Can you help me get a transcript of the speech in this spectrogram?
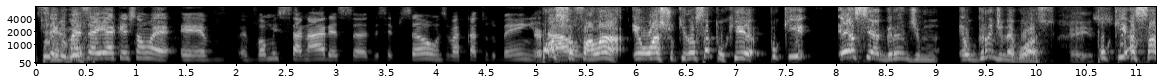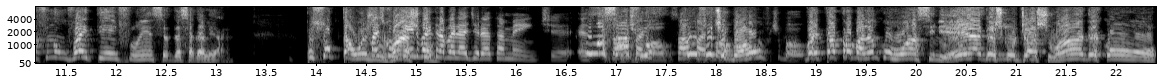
Cê, mas aí a questão é, é vamos sanar essa decepção, você vai ficar tudo bem e Posso tal. falar? Eu acho que não. Sabe por quê? Porque essa é a grande, é o grande negócio. É isso. Porque a SAF não vai ter a influência dessa galera. O pessoal que está hoje Mas no com Vasco... quem ele vai trabalhar diretamente? É com a SAF, só, só com o futebol. futebol. Vai estar tá trabalhando com o Juan Ciniegas, com o Josh Wander, com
